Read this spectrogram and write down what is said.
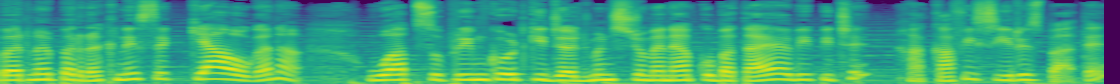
बर्नर पर रखने से क्या होगा ना वो आप सुप्रीम कोर्ट की जजमेंट्स जो मैंने आपको बताया अभी पीछे हाँ काफी सीरियस बात है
